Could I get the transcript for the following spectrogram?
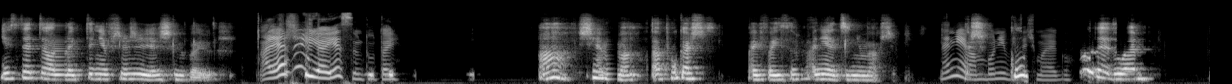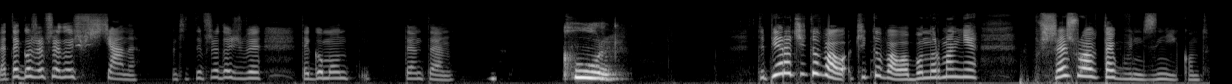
Niestety, Olek, ty nie przeżyjesz chyba już. A ja żyję, jestem tutaj. A, siema. A pokaż iFace'a. A nie, ty nie masz. Ja nie mam, bo nie widać mojego. Uderzyłem. Dlatego, że wszedłeś w ścianę. Znaczy, ty wszedłeś w tego mont... ten, ten. Kur. Ty Piero cheatowała, cheatowała, bo normalnie przeszła tak znikąd.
